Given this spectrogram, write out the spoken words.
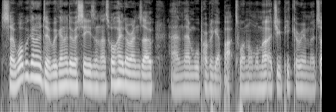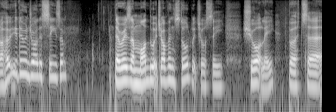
So what we're going to do, we're going to do a season as Jorge Lorenzo, and then we'll probably get back to our normal MotoGP career mode. So I hope you do enjoy this season. There is a mod which I've installed, which you'll see shortly, but uh,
